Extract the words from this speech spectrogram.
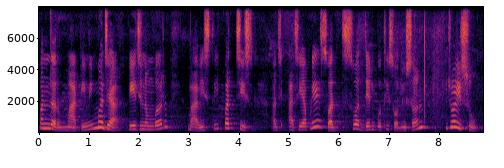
પંદર, માટીની મજા. પેજ નંબર બાવીસથી પચીસ. આજે આજે આપણે સ્વ સ્વાધ્યાયન પોથી સોલ્યુશન જોઈશું.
